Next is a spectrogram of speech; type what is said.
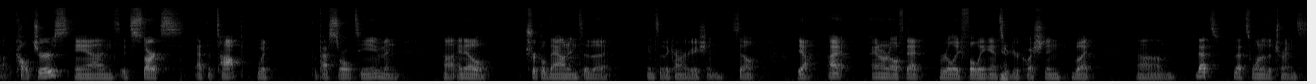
uh, cultures, and it starts at the top with the pastoral team, and uh, and it'll trickle down into the into the congregation. So, yeah, I I don't know if that really fully answered your question, but um, that's that's one of the trends.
